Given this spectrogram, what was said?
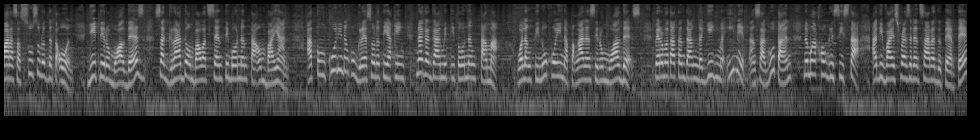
para sa susunod na taon. Git ni Romualdez, sagrado ang bawat sentimo ng taong bayan at tungkulin ng Kongreso na tiyaking nagagamit ito ng tama. Walang tinukoy na pangalan si Romualdez, pero matatandang naging mainit ang sagutan ng mga kongresista at ni Vice President Sara Duterte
